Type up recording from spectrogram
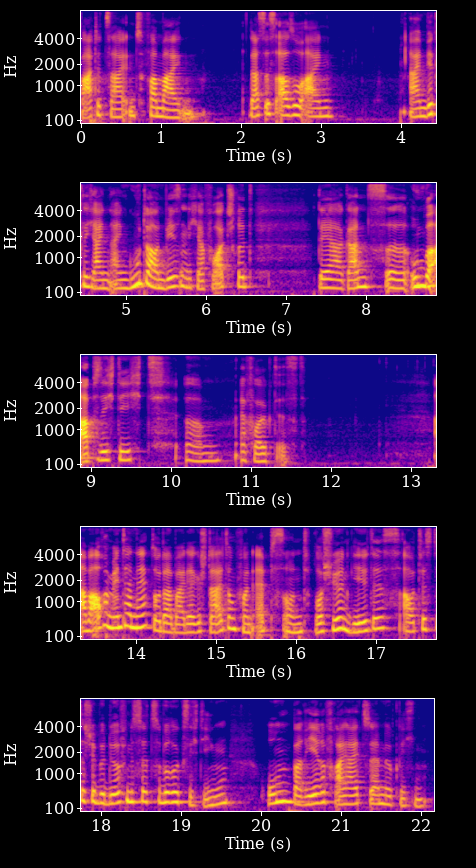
Wartezeiten zu vermeiden. Das ist also ein, ein wirklich ein, ein guter und wesentlicher Fortschritt, der ganz äh, unbeabsichtigt ähm, erfolgt ist. Aber auch im Internet oder bei der Gestaltung von Apps und Broschüren gilt es, autistische Bedürfnisse zu berücksichtigen, um Barrierefreiheit zu ermöglichen.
